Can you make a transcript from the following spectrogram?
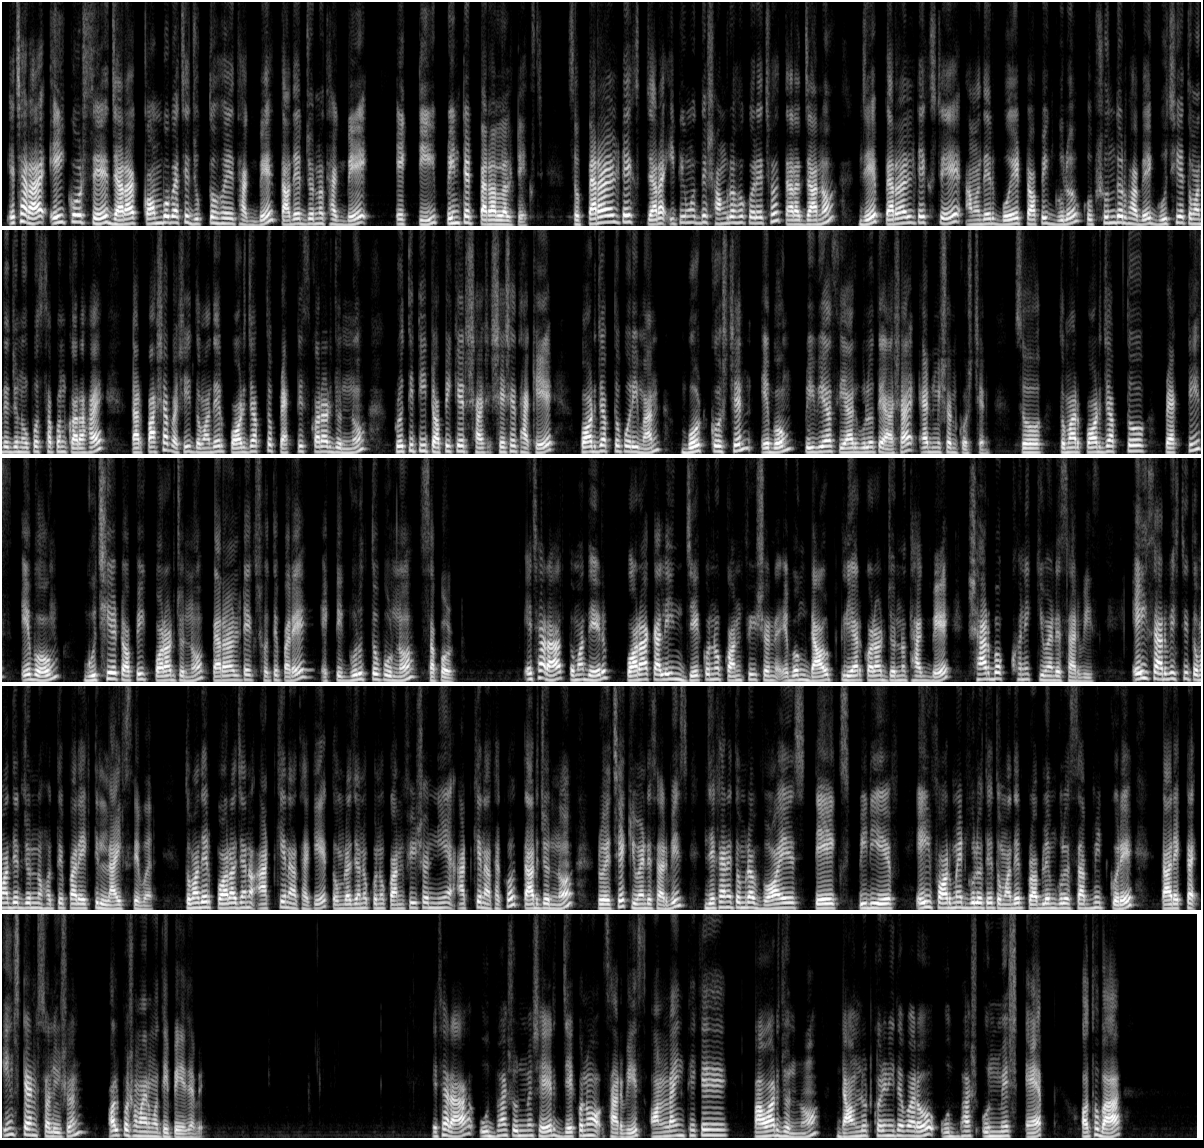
এছাড়া এই কোর্সে যারা কম্বো ব্যাচে যুক্ত হয়ে থাকবে, তাদের জন্য থাকবে একটি printed parallel text so parallel text যারা ইতিমধ্যে সংগ্রহ করেছ, তারা জানো যে প্যারাল টেক্সটে আমাদের বইয়ের টপিকগুলো খুব সুন্দরভাবে গুছিয়ে তোমাদের জন্য উপস্থাপন করা হয়। তার পাশাপাশি তোমাদের পর্যাপ্ত প্র্যাকটিস করার জন্য প্রতিটি টপিকের শেষে থাকে পর্যাপ্ত পরিমাণ বোর্ড কোশ্চেন এবং প্রিভিয়াস ইয়ারগুলোতে আসা অ্যাডমিশন কোশ্চেন সো তোমার পর্যাপ্ত প্র্যাকটিস এবং গুছিয়ে টপিক পড়ার জন্য প্যারাল টেক্সট হতে পারে একটি গুরুত্বপূর্ণ সাপোর্ট এছাড়া তোমাদের পড়াকালীন যে কোনো কনফিউশন এবং ডাউট ক্লিয়ার করার জন্য থাকবে সার্বক্ষণিক কিউএন্ডে সার্ভিস এই সার্ভিসটি তোমাদের জন্য হতে পারে একটি লাইফ সেভার তোমাদের পড়া যেন আটকে না থাকে, তোমরা যেন কোনো কনফিউশন নিয়ে আটকে না থাকো, তার জন্য রয়েছে কিউএন্ডে সার্ভিস যেখানে তোমরা ভয়েস টেক্সট পিডিএফ এই ফরম্যাটগুলোতে তোমাদের প্রবলেমগুলো সাবমিট করে তার একটা ইনস্ট্যান্ট সলিউশন অল্প সময়ের মধ্যেই পেয়ে যাবে। এছাড়া উদ্ভাস উন্মেষের যে কোনো সার্ভিস অনলাইন থেকে পাওয়ার জন্য ডাউনলোড করে নিতে পারো উদ্ভাস উন্মেষ অ্যাপ অথবা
